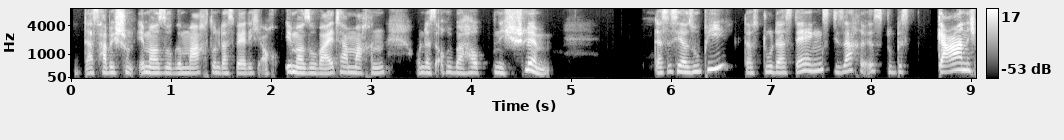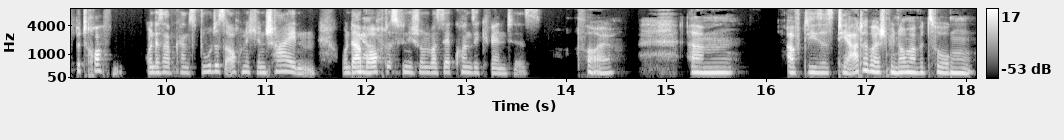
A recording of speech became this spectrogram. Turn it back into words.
das habe ich schon immer so gemacht und das werde ich auch immer so weitermachen und das ist auch überhaupt nicht schlimm. Das ist ja supi, dass du das denkst. Die Sache ist, du bist gar nicht betroffen und deshalb kannst du das auch nicht entscheiden. Und da ja. braucht es, finde ich, schon was sehr Konsequentes. Voll. Ähm, auf dieses Theaterbeispiel nochmal bezogen,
